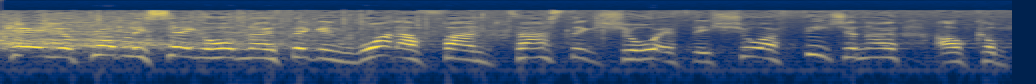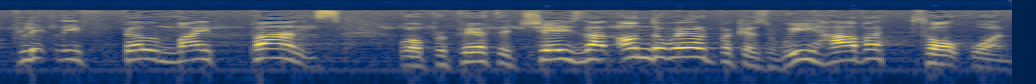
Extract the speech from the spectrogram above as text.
Okay, you're probably sitting at home now thinking, what a fantastic show. If they show a feature now, I'll completely fill my pants. Well, prepare to change that underwear because we have a top one.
